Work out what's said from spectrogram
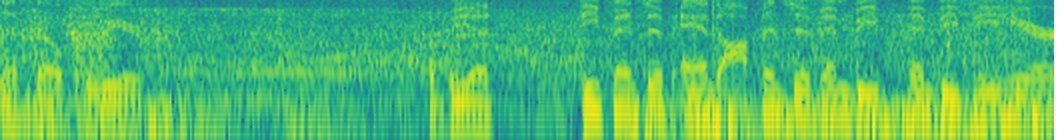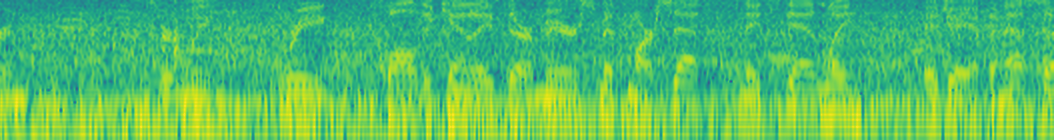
NFL career. Will be a defensive and offensive MVP here, and certainly three quality candidates there: Ihmir Smith-Marsette, Nate Stanley, AJ Epenesa.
